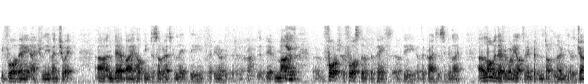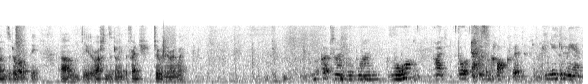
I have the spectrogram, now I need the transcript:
before they actually eventuate. Uh, and thereby helping to sort of escalate the, you know, force the, the pace of the of the crisis, if you like, along with everybody else. I mean, Britain's not alone here. The Germans are doing it, the, um, the, the Russians are doing it, the French too, in their own way. We've got time for one more. I thought that was a clock, but can you give me a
